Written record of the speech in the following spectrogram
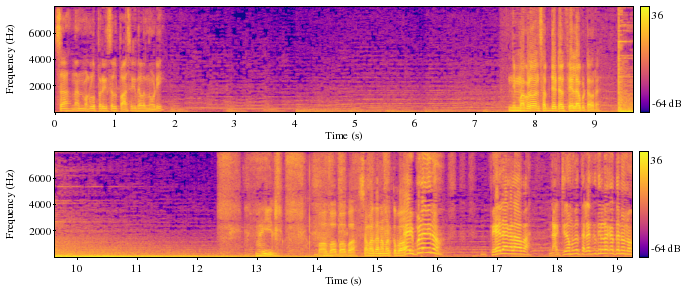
ಸ ನನ್ನ ಮಗಳು ಪರೀಕ್ಷೆಲ್ ಪಾಸ್ ಆಗಿದ್ದಾಳ ನೋಡಿ. ನಿಮ್ಮ ಮಗಳು ಒಂದು ಸಬ್ಜೆಕ್ಟ್ ಅಲ್ಲಿ ಫೇಲ್ ಆಗ್ಬಿಟ್ಟವ್ರೆ. ಬಾ ಬಾ ಬಾ ಬಾ. ಸಮಾಧಾನ ಮಾಡ್ಕೋ ಬಾ. ಏಯ್ ಬಿಡ ನೀನು. ಫೇಲ್ ಆಗಲ್ಲ ಅವ. ನಾಲ್ಕು ಜನ ಮುಂದೆ ತಲೆ ತಿರ್ಗಕತ್ತೆ ನಾನು.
